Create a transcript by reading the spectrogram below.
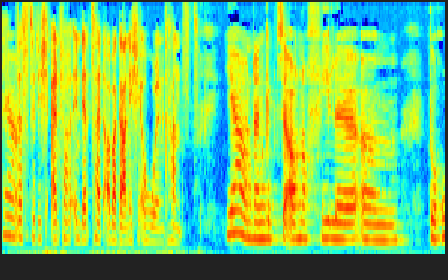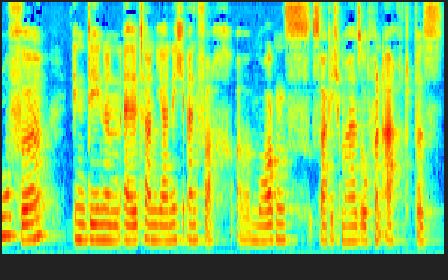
ja. dass du dich einfach in der Zeit aber gar nicht erholen kannst. Ja, und dann gibt's ja auch noch viele ähm, Berufe, in denen Eltern ja nicht einfach äh, morgens, sag ich mal, so von acht bis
